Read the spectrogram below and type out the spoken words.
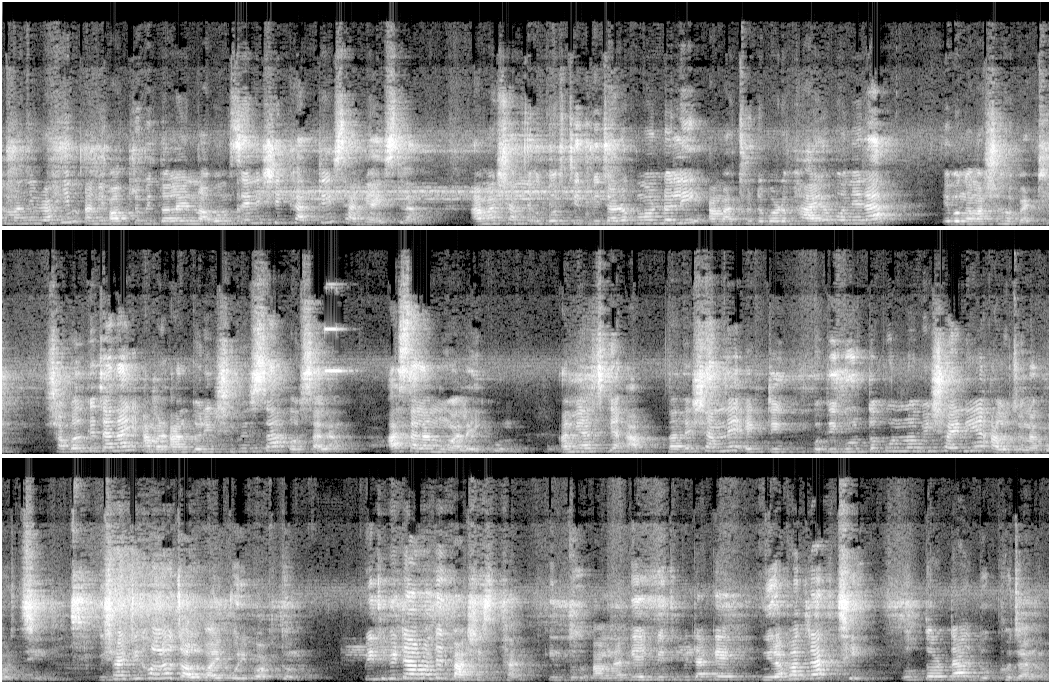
রহমানির রহিম, আমি অত্র বিদ্যালয়ের নবম শ্রেণির শিক্ষার্থী সামিয়া ইসলাম। আমার সামনে উপস্থিত বিচারক মণ্ডলী, আমার ছোট বড় ভাই ও বোনেরা এবং আমার সহপাঠী। সকলকে জানাই আমার আন্তরিক শুভেচ্ছা ও সালাম। আসসালামু আলাইকুম। আমি আজকে আপনাদের সামনে একটি অতি গুরুত্বপূর্ণ বিষয় নিয়ে আলোচনা করছি। বিষয়টি হলো জলবায়ু পরিবর্তন। পৃথিবীটা আমাদের বাসস্থান, কিন্তু আমরা কি এই পৃথিবীটাকে নিরাপদ রাখছি? উত্তরটা দুঃখজনক,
